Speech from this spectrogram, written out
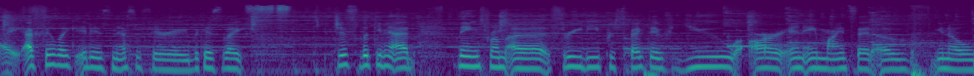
I, I feel like it is necessary because like just looking at things from a 3d perspective you are in a mindset of you know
